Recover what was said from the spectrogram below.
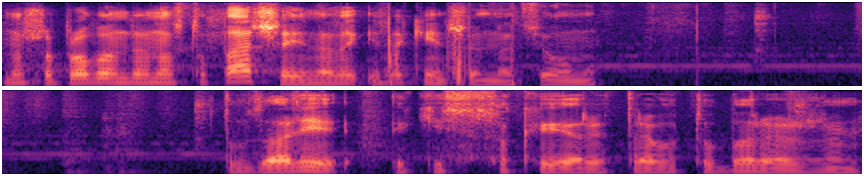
Ну що, пробуємо 91 і, і закінчуємо на цьому. Тут взагалі якісь сокири, треба бути обережним.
